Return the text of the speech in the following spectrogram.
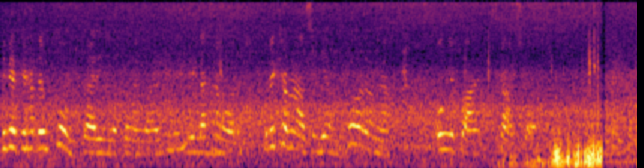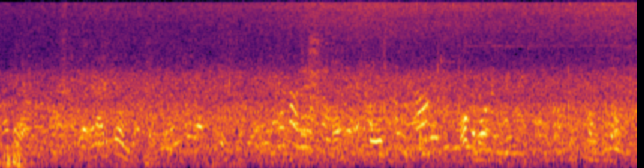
Ni vet, vi hade en pump där inne på den där lilla kanalen. Och det kan man alltså jämföra med ungefär Skansjön. Ja.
